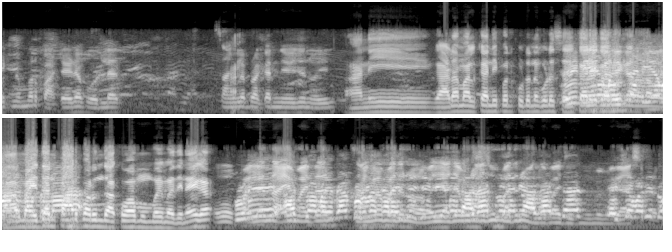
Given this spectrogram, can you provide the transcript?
एक नंबर पाट्याड्या फोडल्यात. चांगल्या प्रकारे नियोजन होईल आणि गाडा मालकांनी पण कुठं ना कुठं सहकार्य करून हा मैदान पार पाडून दाखवा मुंबईमध्ये नाही का हो पहिल्यांदा आहे मैदान चांगलं मैदान व्हावं म्हणजे याच्यापुढे अजून मैदान व्हायला पाहिजे मुंबईमध्ये असं.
